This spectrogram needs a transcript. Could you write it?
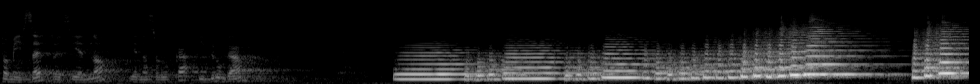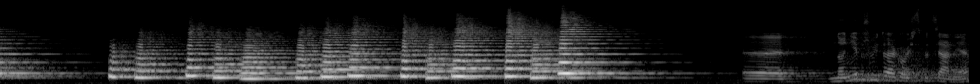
To miejsce, to jest jedno, jedna solówka i druga. Specjalnie,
